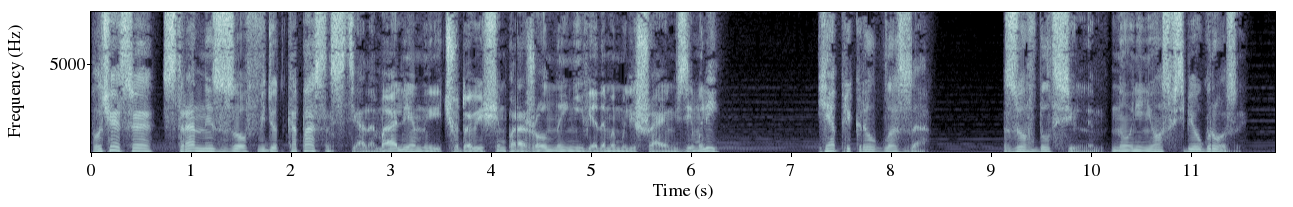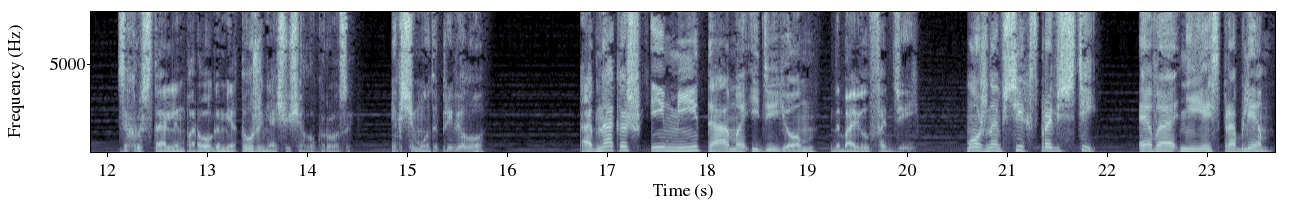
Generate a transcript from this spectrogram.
Получается, странный зов ведет к опасности, аномалиям и чудовищам, пораженной неведомым лишаем земли. Я прикрыл глаза. Зов был сильным, но не нес в себе угрозы. За хрустальным порогом я тоже не ощущал угрозы. И к чему это привело? «Однако ж и ми тама идием», — добавил Фаддей. «Можно всех спровести. Эва не есть проблем.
